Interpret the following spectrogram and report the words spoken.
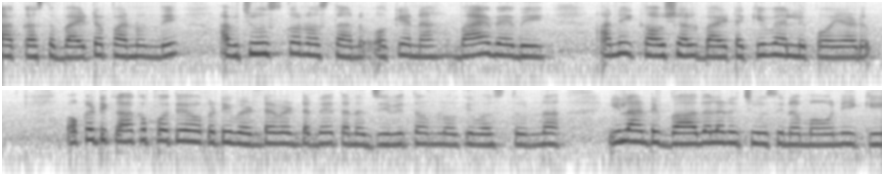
నాకు కాస్త బయట పని ఉంది అవి చూసుకొని వస్తాను. ఓకేనా? బాయ్ బేబీ అని కౌశల్ బయటకి వెళ్ళిపోయాడు. ఒకటి కాకపోతే ఒకటి వెంట వెంటనే తన జీవితంలోకి వస్తున్న ఇలాంటి బాధలను చూసిన మౌనికి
